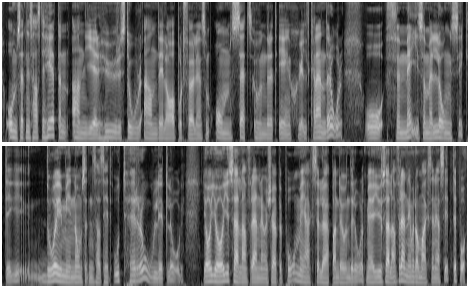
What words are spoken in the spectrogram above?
omsättningshastigheten anger hur stor andel av portföljen som omsätts under ett enskilt kalenderår. Och för mig som är långsiktig, då är ju min omsättningshastighet otroligt låg. Jag gör ju sällan förändringar och köper på mig aktier löpande under året, men jag gör ju sällan förändringar med de aktierna jag sitter på.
